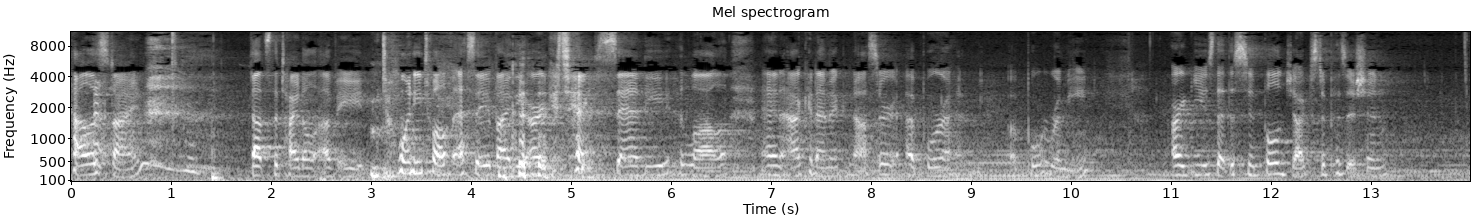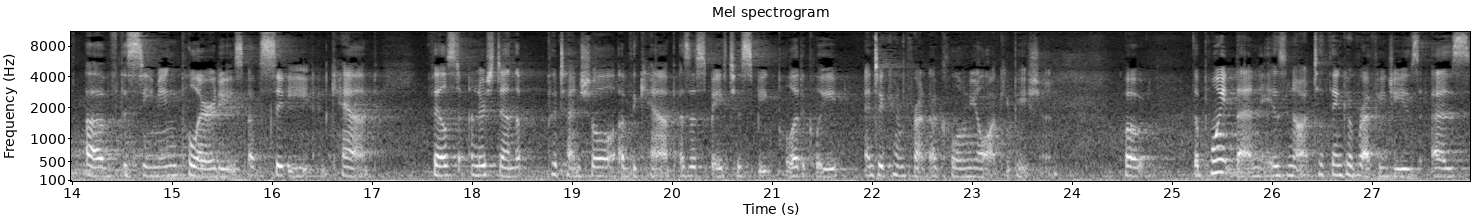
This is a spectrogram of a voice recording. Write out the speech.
palestine that's the title of a 2012 essay by the architect Sandi Hilal and academic Nasser Abourahme argues that the simple juxtaposition of the seeming polarities of city and camp fails to understand the potential of the camp as a space to speak politically and to confront a colonial occupation. Quote, the point then is not to think of refugees as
